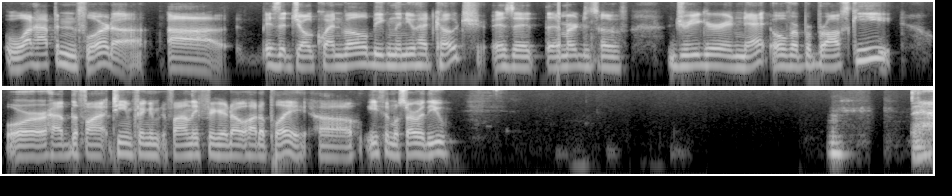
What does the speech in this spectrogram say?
What happened in Florida? Uh, is it Joe Quenneville being the new head coach? Is it the emergence of Driedger and Net over Bobrovsky? Or have the fi- team fig- finally figured out how to play? Uh, Ethan, we'll start with you. Man.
